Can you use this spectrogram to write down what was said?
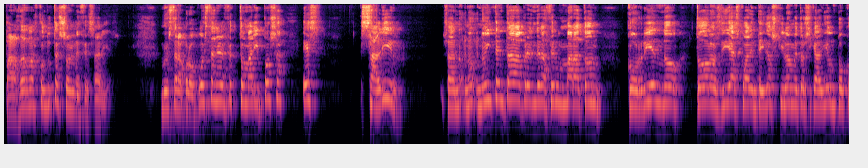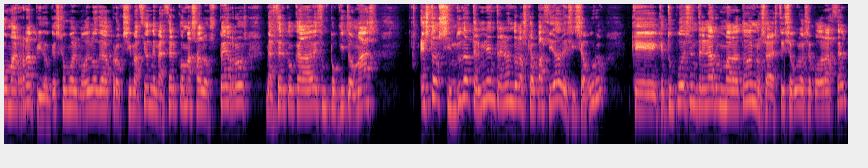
para hacer las conductas son necesarias. Nuestra propuesta en el efecto mariposa es salir, o sea, no, intentar aprender a hacer un maratón corriendo todos los días 42 kilómetros y cada día un poco más rápido, que es como el modelo de aproximación de me acerco más a los perros, me acerco cada vez un poquito más. Esto sin duda termina entrenando las capacidades y seguro que, que tú puedes entrenar un maratón, o sea, estoy seguro que se podrá hacer,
